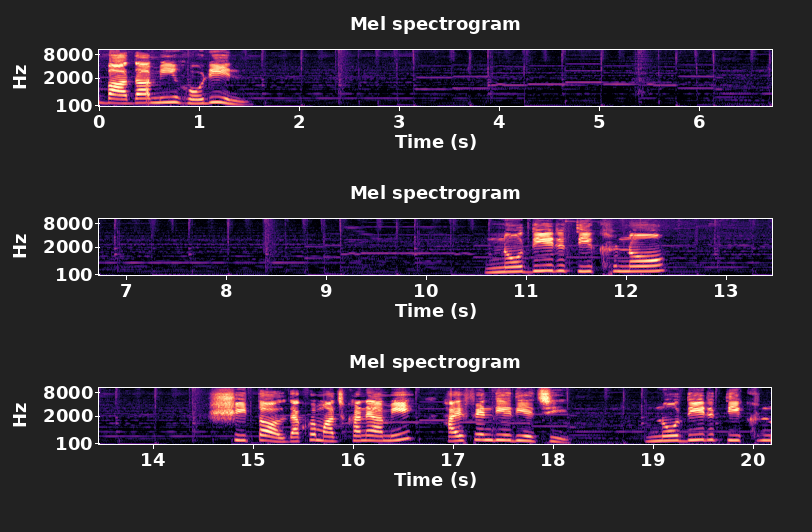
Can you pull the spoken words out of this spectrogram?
বাদামি হরিণ। নদীর তীক্ষ্ণ শীতল। দেখো মাঝখানে আমি হাইফেন দিয়ে দিয়েছি। নদীর তীক্ষ্ণ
